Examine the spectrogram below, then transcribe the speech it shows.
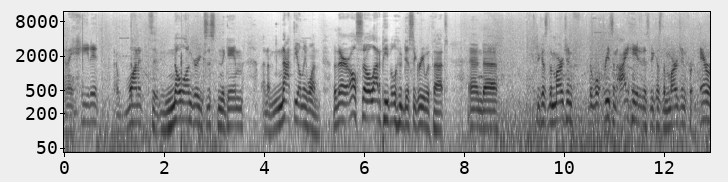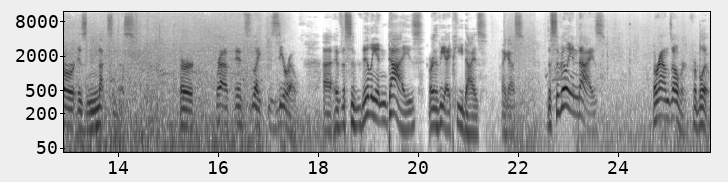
And I hate it. I want it to no longer exist in the game, and I'm not the only one. But there are also a lot of people who disagree with that, and, uh, because the margin, the reason I hate it is because the margin for error is nuts in this. Or, rather, it's like zero. Uh, if the civilian dies, or the VIP dies, I guess, the civilian dies, the round's over for blue.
